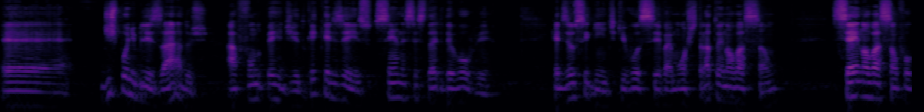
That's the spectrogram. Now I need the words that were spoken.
é, disponibilizados a fundo perdido. O que quer dizer isso? Sem a necessidade de devolver. Quer dizer o seguinte, que você vai mostrar a tua inovação, se a inovação for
